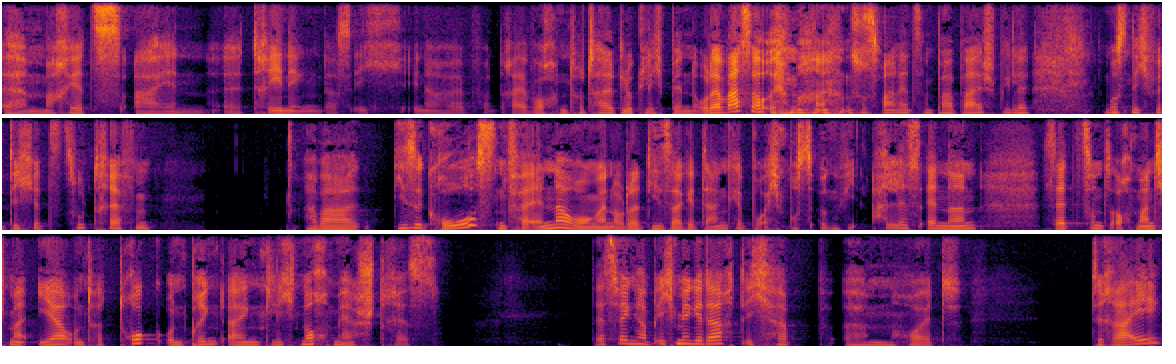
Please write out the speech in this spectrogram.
äh, mache jetzt ein äh, Training, dass ich innerhalb von drei Wochen total glücklich bin oder was auch immer. Das waren jetzt ein paar Beispiele, muss nicht für dich jetzt zutreffen. Aber diese großen Veränderungen oder dieser Gedanke, boah, ich muss irgendwie alles ändern, setzt uns auch manchmal eher unter Druck und bringt eigentlich noch mehr Stress. Deswegen habe ich mir gedacht, ich habe ähm, heute drei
